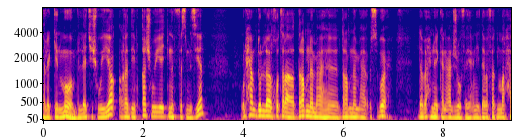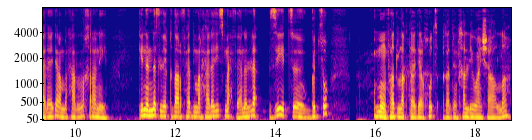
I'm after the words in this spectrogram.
ولكن المهم بلاتي شوية غادي يبقى شوية يتنفس مزيان. والحمد لله الخوت راه ضربنا معاه ضربنا معاه أسبوع. دابا حنا كنعالجو فيه يعني دابا في هاد المرحلة هادي راه المرحلة الأخرانية. كاين الناس اللي يقدر في هاد المرحلة هادي تسمح فيها أنا لا زيت وقدتو. المهم في هاد اللقطة ديال الخوت غادي نخليوها إن شاء الله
